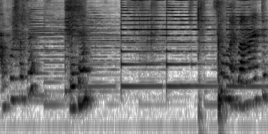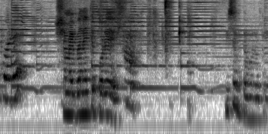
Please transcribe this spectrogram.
আপুর সাথে? কখন? সময় বানাইতে পরে। সময় বানাইতে পরে? হ্যাঁ। কিসের কথা বলো কে?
